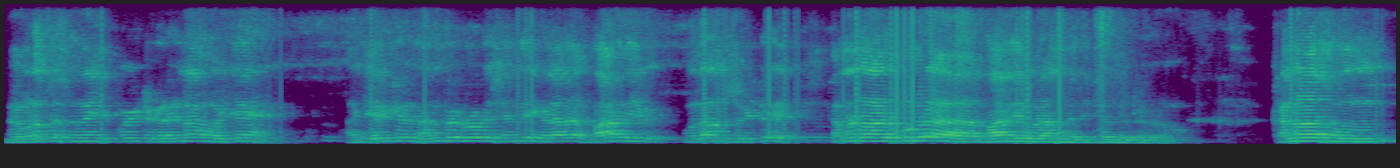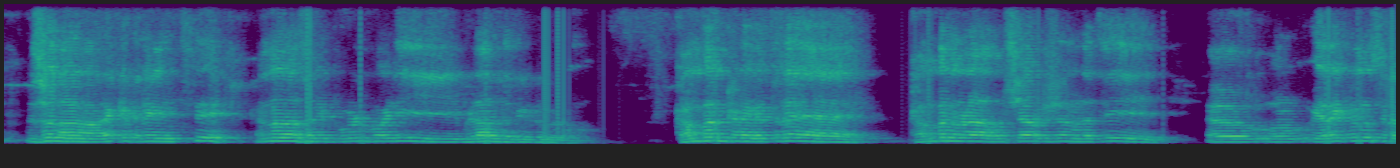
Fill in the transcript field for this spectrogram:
இந்த உலக சிந்தனைக்கு போயிட்டு இருக்கிறேன்னா ஓகே அங்கே இருக்கிற நண்பர்களோடு சேர்ந்து எங்களால் பாரதி உலான்னு சொல்லிட்டு தமிழ்நாடு பூரா பாரதி உலா நடத்திட்டு வந்துட்டு இருக்கிறோம். கண்ணதாசன் விஸ்வநாதன் அறக்கட்டளை வச்சு கண்ணதாசனை புகழ்பாடி விழா நடத்திட்டு இருக்கிறோம். கம்பன் கழகத்துல கம்பன் விழா வருஷா வருஷம் நடத்தி எனக்குன்னு சில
